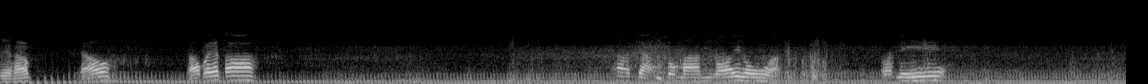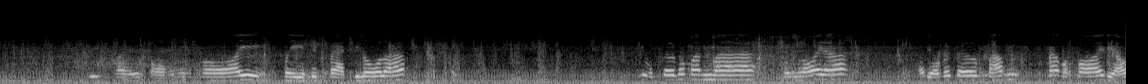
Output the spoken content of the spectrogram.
นี่ครับ เดี๋ยวเราไปกันต่อน่าจะอีกประมาณร้อยโลอะ ตอนนี้วิ่งไปสองร้อยสี่สิบแปดกิโลแล้วครับ ที่ผมเติมน้ำมันมาหนึ่งร้อยนะแล้วเดี๋ยวไปเติมปั๊มหน้าปากซอยเดี๋ยว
